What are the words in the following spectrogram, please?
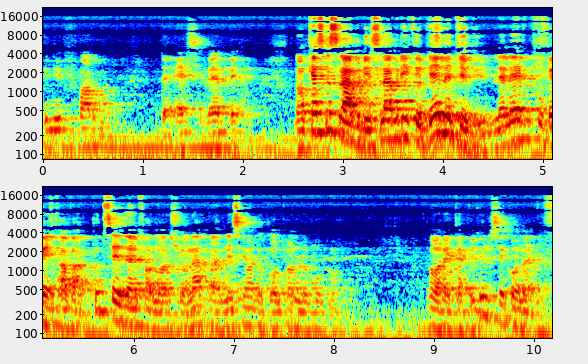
uniforme de S vers P. Donc qu'est-ce que cela veut dire? Cela veut dire que dès le début, l'élève pouvait avoir toutes ces informations-là en essayant de comprendre le mouvement. On récapitule ce qu'on a dit.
